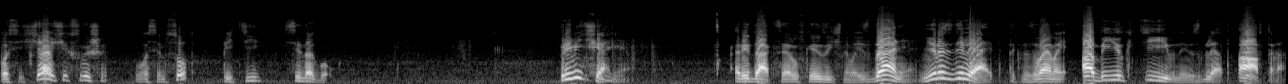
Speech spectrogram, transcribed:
посещающих свыше 805 синагог. Примечание. редакция русскоязычного издания не разделяет так называемый объективный взгляд автора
